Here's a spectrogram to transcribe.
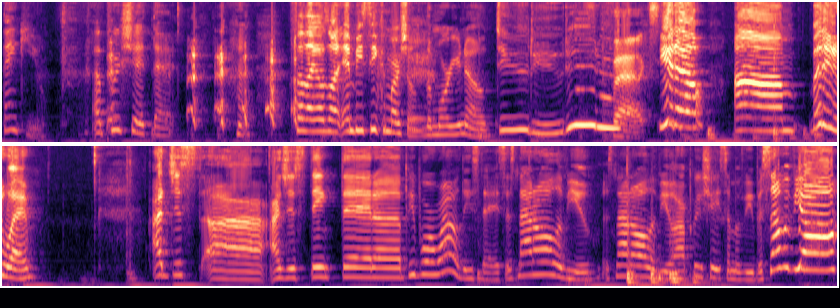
Thank you. I appreciate that. Felt like I was on NBC commercial. The more you know. Do do do do. Facts. You know. Um. But anyway, I just uh I just think that uh people are wild these days. It's not all of you. It's not all of you. I appreciate some of you, but some of y'all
